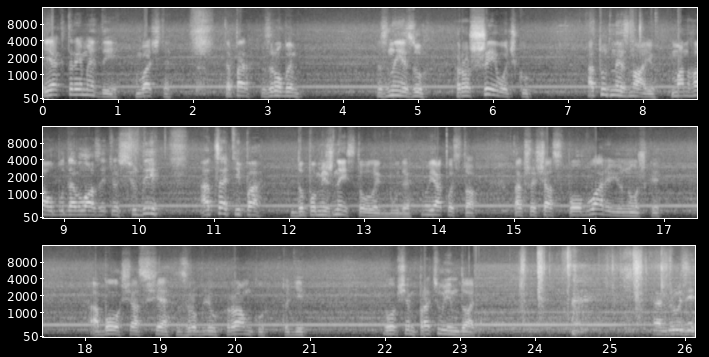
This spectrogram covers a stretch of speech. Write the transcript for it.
Як три меди, бачите. Тепер зробимо знизу розшивочку. А тут не знаю. Мангал буде влазити ось сюди, а це типа допоміжний столик буде. Ну якось так. Так що зараз пообварюю ножки. Або зараз ще зроблю рамку, тоді. В общем, працюємо далі. Так, друзі,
